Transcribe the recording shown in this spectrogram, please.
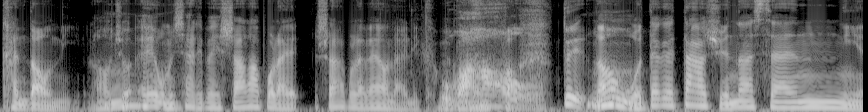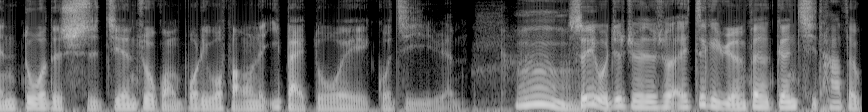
看到你，然后就哎、我们下礼拜莎拉布莱莎拉布莱班要来，你可不可以访？哦，对，然后我大概大学那三年多的时间做广播里，我访问了一百多位国际艺人，嗯，所以我就觉得说，哎，这个缘分跟其他的。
